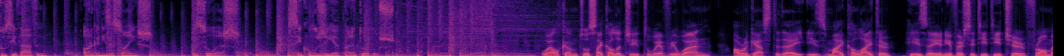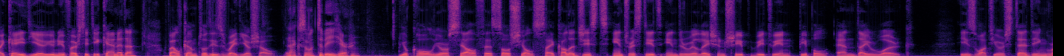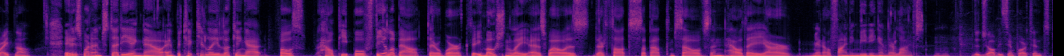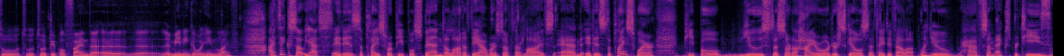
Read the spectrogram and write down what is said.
sociedade, organizações, pessoas. Psicologia para todos. Welcome to Psychology to Everyone. Our guest today is Michael Leiter. He's a university teacher from Acadia University, Canada. Welcome to this radio show. Excellent to be here. You call yourself a social psychologist interested in the relationship between people and their work. Is what you're studying right now? It is what I'm studying now, and particularly looking at both how people feel about their work emotionally, as well as their thoughts about themselves and how they are, you know, finding meaning in their lives. The job is important to, to, to people find a, a, a meaning in life? I think so, yes. It is a place where people spend a lot of the hours of their lives, and it is the place where people use the sort of higher order skills that they develop. When you have some expertise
